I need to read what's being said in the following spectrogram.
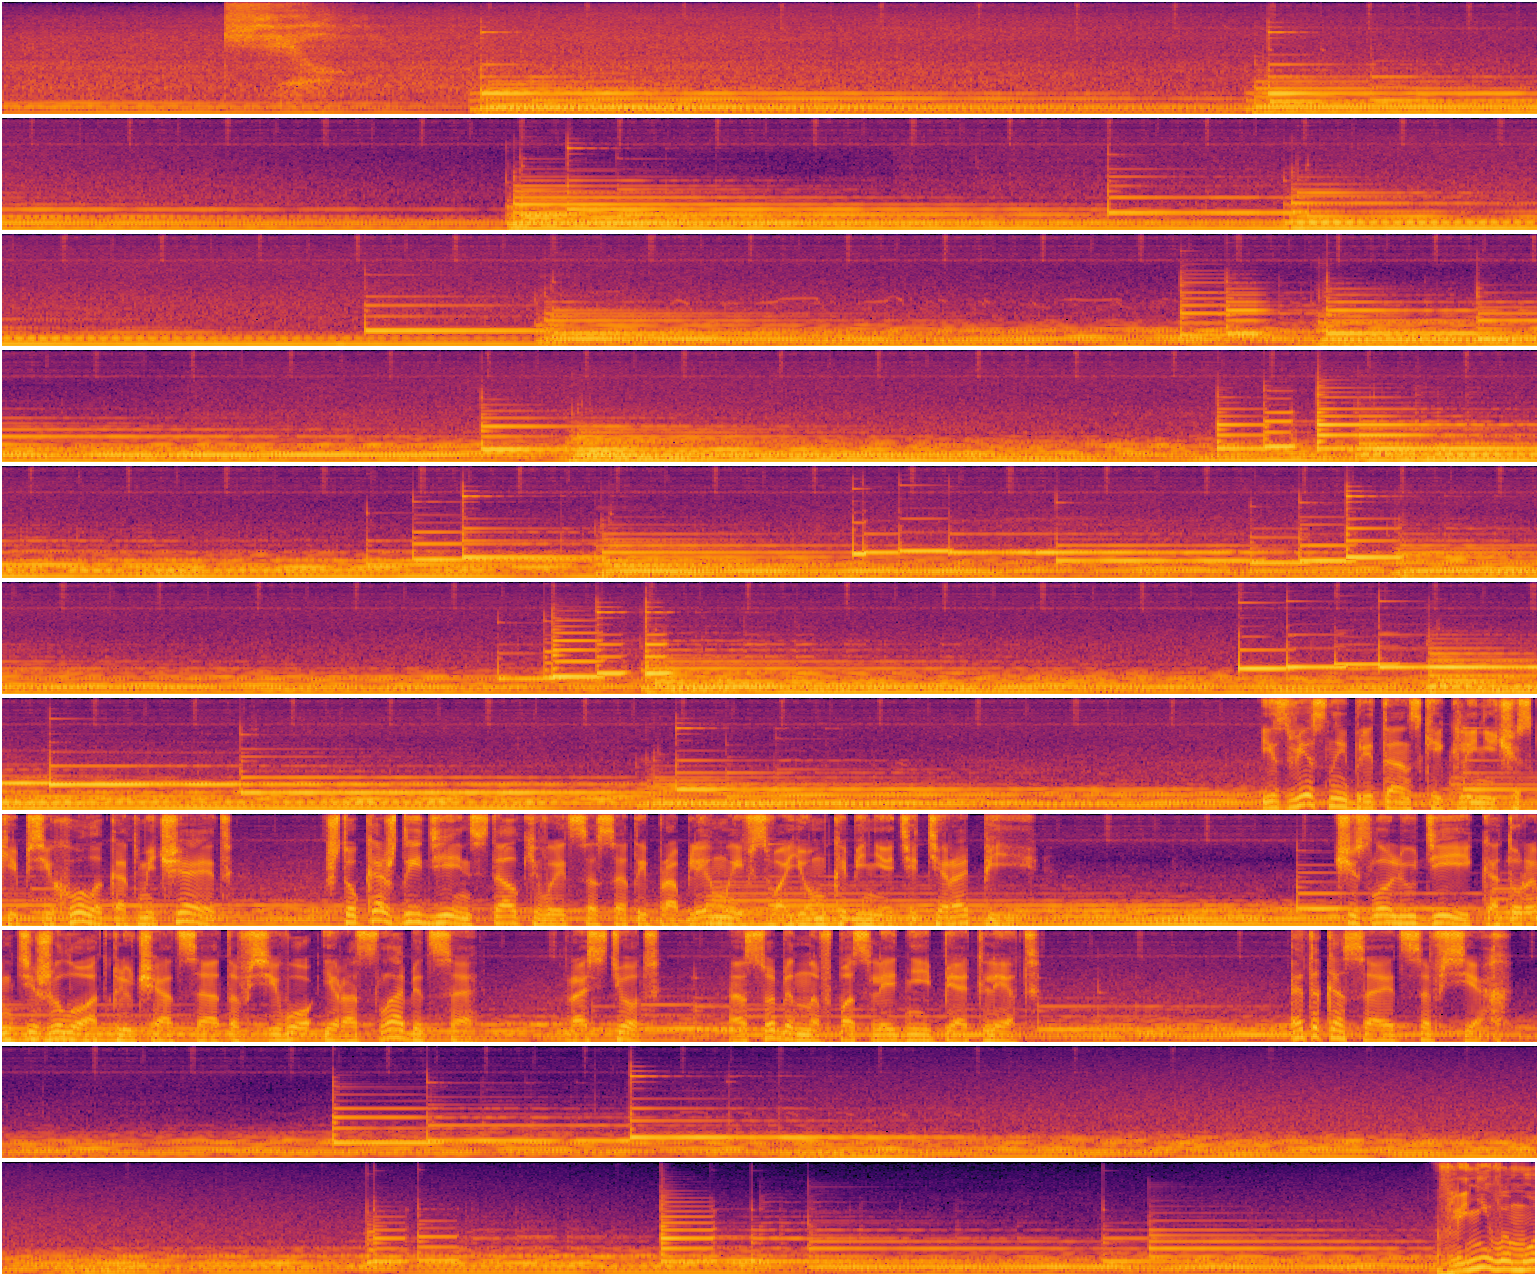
Известный британский клинический психолог отмечает, что каждый день сталкивается с этой проблемой в своем кабинете терапии. Число людей, которым тяжело отключаться от всего и расслабиться, растет, особенно в последние пять лет. Это касается всех –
